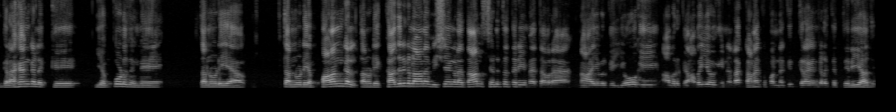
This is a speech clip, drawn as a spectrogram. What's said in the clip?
கிரகங்களுக்கு எப்பொழுதுமே தன்னுடைய தன்னுடைய பலன்கள் தன்னுடைய கதிர்களான விஷயங்களை தான் செலுத்த தெரியுமே தவிர நான் இவருக்கு யோகி அவருக்கு அவயோகின்னு எல்லாம் கணக்கு பண்ணக்கு கிரகங்களுக்கு தெரியாது.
